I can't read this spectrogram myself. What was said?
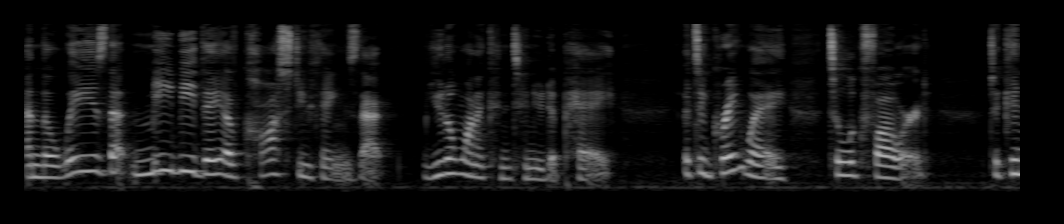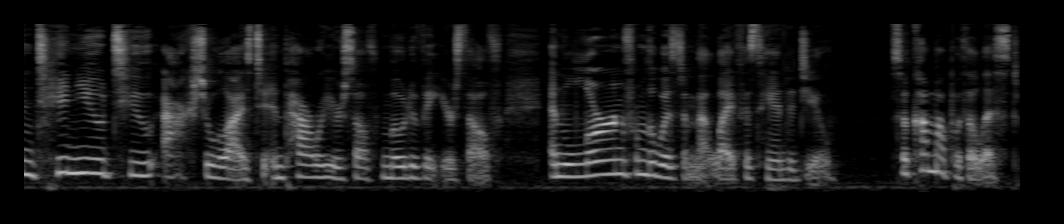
and the ways that maybe they have cost you things that you don't want to continue to pay. It's a great way to look forward to continue to actualize, to empower yourself, motivate yourself, and learn from the wisdom that life has handed you. So come up with a list,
